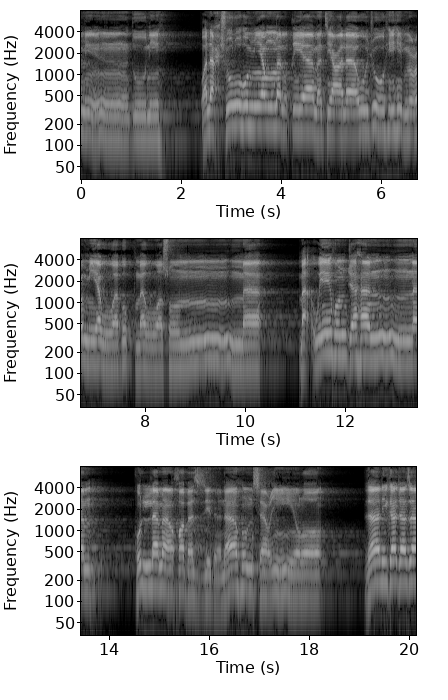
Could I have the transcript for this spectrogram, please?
من دونه. ونحشرهم يوم القيامة على وجوههم عميا وبكما وصما. مأويهم جهنم كلما خبت زدناهم سعيرا. ذلك جزاؤهم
